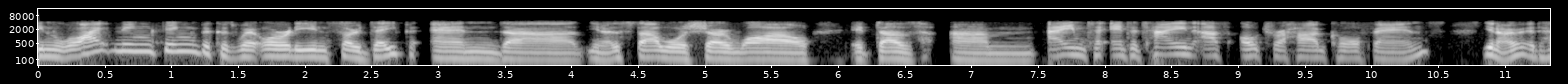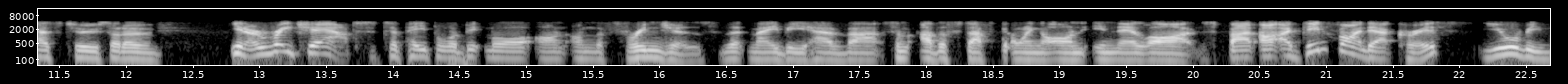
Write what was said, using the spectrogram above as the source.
enlightening thing because we're already in so deep, and uh, you know the Star Wars show, while it does um, aim to entertain us ultra hardcore fans, you know it has to sort of you know, reach out to people a bit more on, on the fringes that maybe have uh, some other stuff going on in their lives. But I, I did find out, Chris, you will be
